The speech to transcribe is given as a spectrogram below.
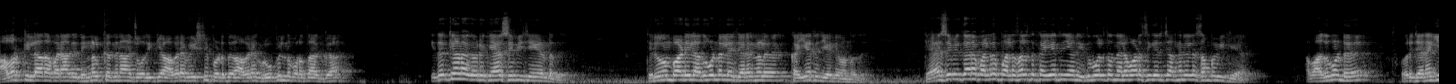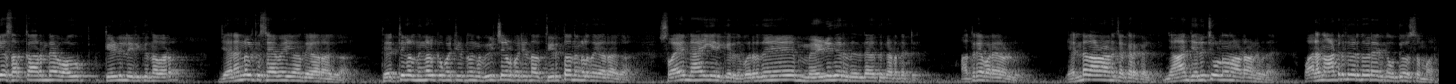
അവർക്കില്ലാതെ പരാതി നിങ്ങൾക്ക് എന്തിനാണ് ചോദിക്കുക? അവരെ ഭീഷണിപ്പെടുത്തുക അവരെ ഗ്രൂപ്പിൽ നിന്ന് പുറത്താക്കുക. ഇതൊക്കെയാണ് ഒരു കെ എസ് ബി ചെയ്യേണ്ടത്. തിരുവമ്പാടിയിൽ അതുകൊണ്ടല്ലേ ജനങ്ങൾ കയ്യേറ്റം ചെയ്യേണ്ടി വന്നത്? കെ എസ് ബിക്കാരെ പലരും പല സ്ഥലത്തും കയ്യേറ്റം ചെയ്യണം. ഇതുപോലത്തെ നിലപാട് സ്വീകരിച്ച് അങ്ങനെയല്ലേ സംഭവിക്കുക? അപ്പോൾ അതുകൊണ്ട് ഒരു ജനകീയ സർക്കാരിന്റെ വകുപ്പ് കീഴിലിരിക്കുന്നവർ ജനങ്ങൾക്ക് സേവ ചെയ്യാൻ തയ്യാറാകുക. തെറ്റുകൾ നിങ്ങൾക്ക് പറ്റിയിട്ടുണ്ടെങ്കിൽ വീഴ്ചകൾ പറ്റിയിട്ടുണ്ടെങ്കിൽ തിരുത്താൻ നിങ്ങൾ തയ്യാറാകുക. സ്വയം ന്യായീകരിക്കരുത്. വെറുതെ മെഴുകരുത് ഇതിന്റെ അകത്ത് കടന്നിട്ട്. അത്രേ പറയാനുള്ളൂ. എന്റെ നാടാണ് ചക്കരക്കൽ ഞാൻ ജനിച്ചു കൊള്ളുന്ന നാടാണ് ഇവിടെ. പല നാട്ടിൽ വരുന്നവരായിരിക്കും ഉദ്യോഗസ്ഥന്മാർ.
